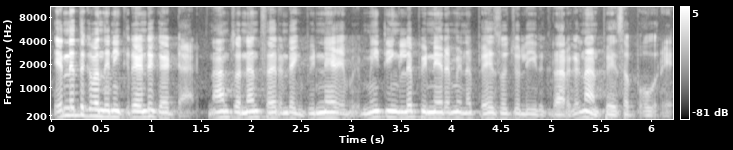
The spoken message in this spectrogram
என்னத்துக்கு வந்து நிற்கிறேன்னு கேட்டார். நான் சொன்னேன் சார் இன்றைக்கு பின்னே மீட்டிங்கில் பின்னேரம் என்ன பேச சொல்லி இருக்கிறார்கள் நான் பேச போகிறேன்.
